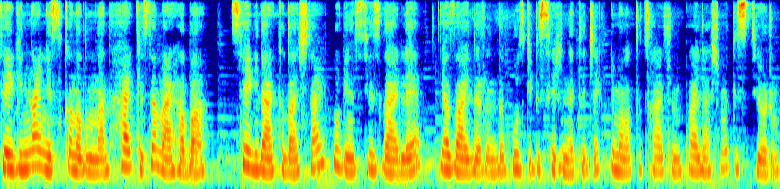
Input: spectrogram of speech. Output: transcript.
Sevginin Annesi kanalımdan herkese merhaba. Sevgili arkadaşlar, bugün sizlerle yaz aylarında buz gibi serinletecek limonata tarifimi paylaşmak istiyorum.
